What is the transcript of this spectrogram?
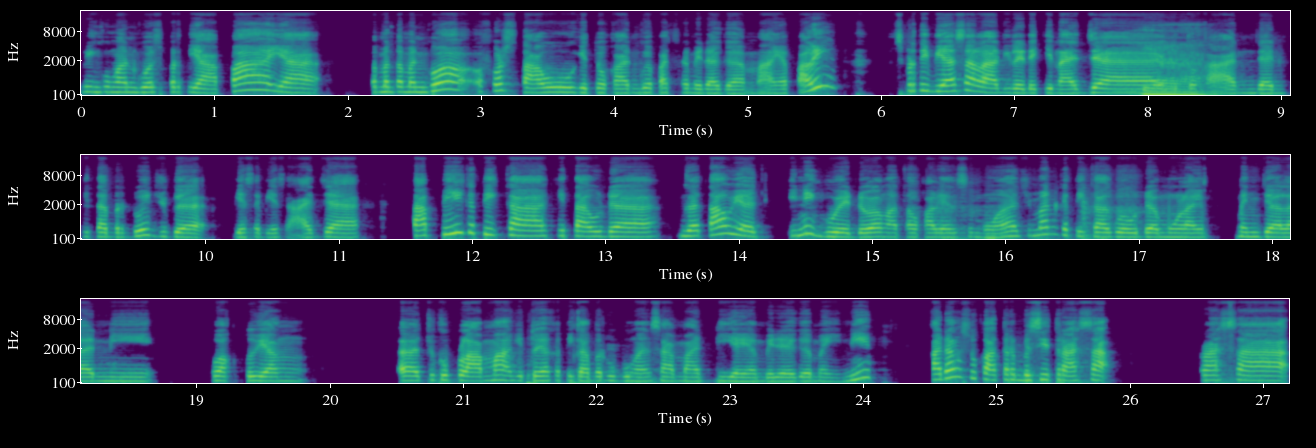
lingkungan gue seperti apa ya teman-teman gue of course tahu gitu kan gue pacaran beda agama ya paling seperti biasa lah diledekin aja Iya. gitu kan dan kita berdua juga biasa-biasa aja tapi ketika kita udah nggak tahu ya ini gue doang atau kalian semua cuman ketika gue udah mulai menjalani waktu yang eh, cukup lama gitu ya ketika berhubungan sama dia yang beda agama ini kadang suka terbesit rasa rasa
